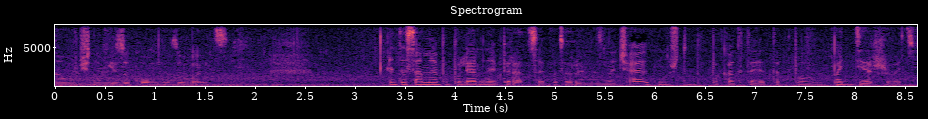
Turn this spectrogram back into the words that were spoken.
научным языком называется, это самая популярная операция, которую назначают, ну, чтобы как-то это поддерживать.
